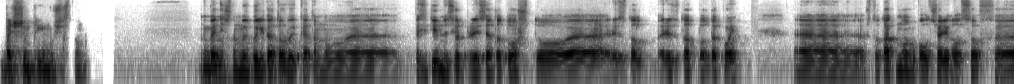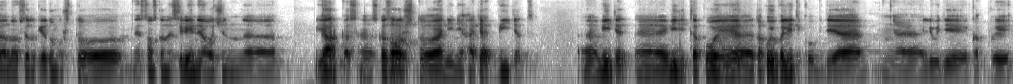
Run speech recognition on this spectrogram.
большим преимуществом? Ну, конечно, мы были готовы к этому. Э, позитивный сюрприз – это то, что э, результат, результат был такой, э, что так много получали голосов. Но все-таки я думаю, что эстонское население очень ярко сказало, что они не хотят видеть, видеть, видеть такой, такую политику, где люди как бы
